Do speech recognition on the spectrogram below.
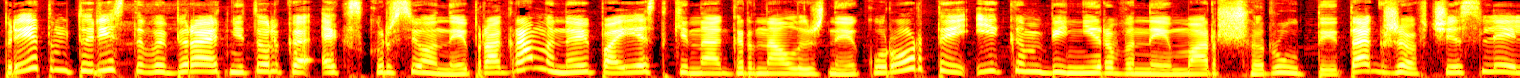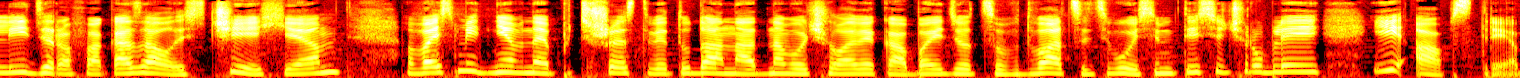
При этом туристы выбирают не только экскурсионные программы, но и поездки на горнолыжные курорты и комбинированные маршруты. Также в числе лидеров оказалась Чехия. Восьмидневное путешествие туда на одного человека обойдется в 28 тысяч рублей. И Австрия.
